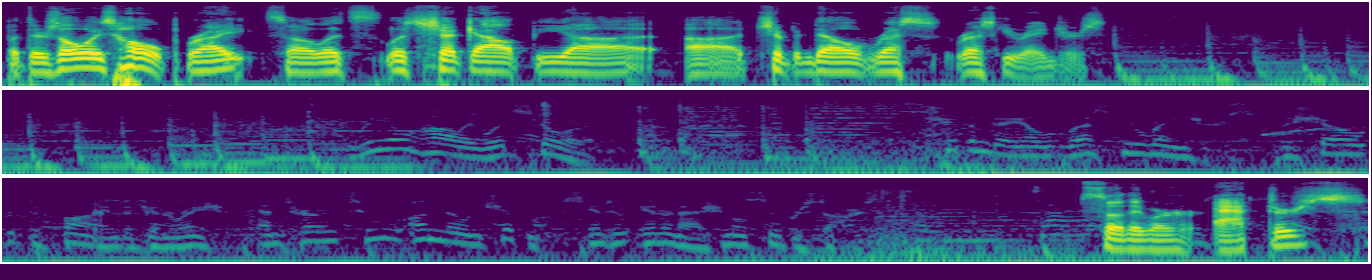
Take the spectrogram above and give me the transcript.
but there's always hope, right? So let's let's check out the uh, uh, Chip 'n Dale Res- Rescue Rangers. Rabbit they were actors.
